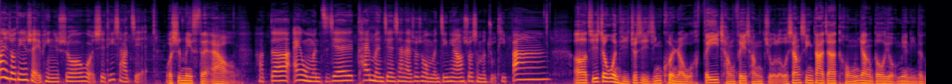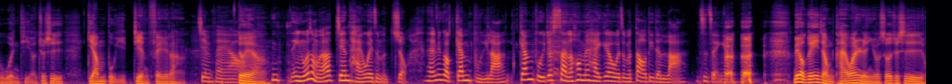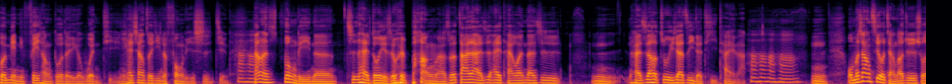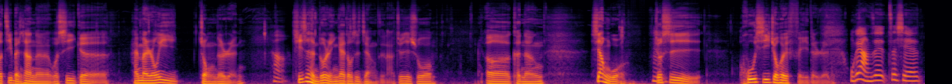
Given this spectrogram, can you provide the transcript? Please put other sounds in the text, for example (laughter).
欢迎收听水瓶说，我是 T 小姐。我是 Mr. L。好的，哎，我们直接开门见山来说说我们今天要说什么主题吧。呃，其实这个问题就是已经困扰我非常非常久了。我相信大家同样都有面临这个问题哦，就是减肥减肥啦。减肥啊？对啊。你你为什么要煎台位这么重？那边给我减肥啦，干肥就算了，后面还给我怎么倒地的拉是怎样？(laughs) 没有，我跟你讲，台湾人有时候就是会面临非常多的一个问题。你看，像最近的凤梨事件，当然凤梨呢吃太多也是会胖啦。所以大家还是爱台湾，但是。嗯，还是要注意一下自己的体态啦。哈哈哈哈。嗯，我们上次有讲到，就是说，基本上呢，我是一个还蛮容易肿的人。好，其实很多人应该都是这样子啦，就是说，呃，可能像我，就是呼吸就会肥的人。我跟你讲，这这些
